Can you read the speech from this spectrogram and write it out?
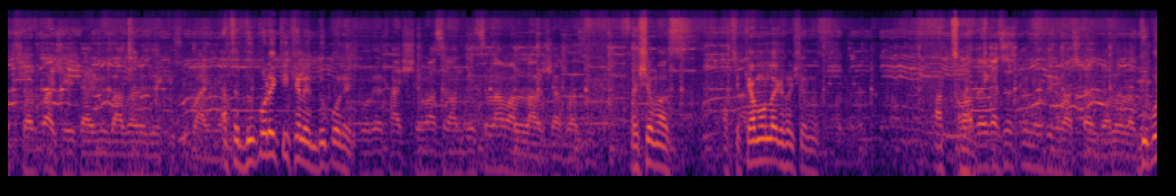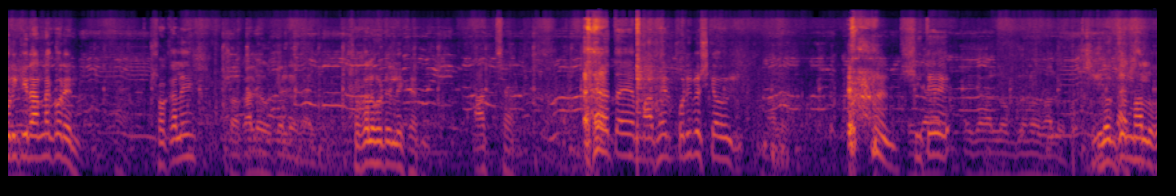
অবসর পাই সেই টাইমে বাজারে যে কিছু পাই না। আচ্ছা দুপুরে কি খেলেন? দুপুরে? পরে খাসি মাছ রাঁধতেছিলাম আর লাল শাক ভাজি। হাইসা মাছ। আচ্ছা কেমন লাগে হাইসা মাছ? আচ্ছা। আমাদের কাছে একটু নদীর মাছটা ভালো লাগে। দুপুরে কি রান্না করেন? সকালে? সকালে হোটেলে খাই। সকালে হোটেলে খান। আচ্ছা। তাই মাঠের পরিবেশ কেমন? শীতে? এই জায়গার লোকজনও ভালো। লোকজন ভালো?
